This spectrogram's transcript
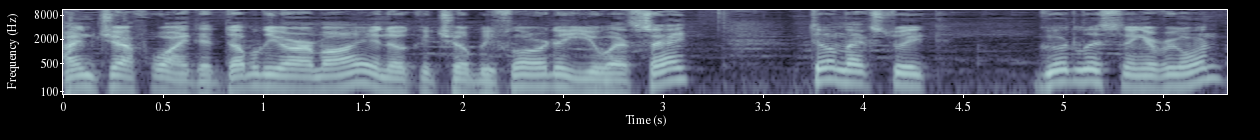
I'm Jeff White at WRMI in Okeechobee, Florida, USA. Till next week, good listening, everyone.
